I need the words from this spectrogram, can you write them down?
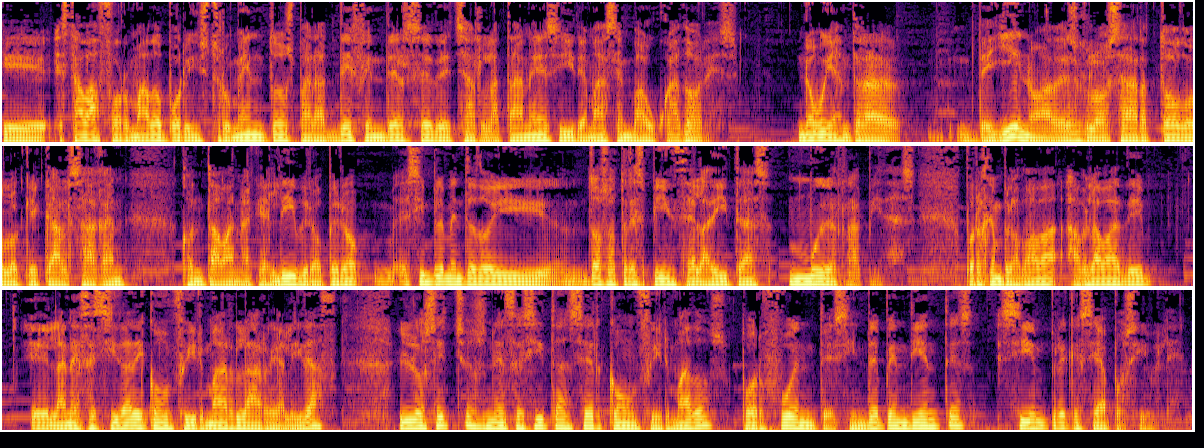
que estaba formado por instrumentos para defenderse de charlatanes y demás embaucadores. No voy a entrar de lleno a desglosar todo lo que Carl Sagan contaba en aquel libro, pero simplemente doy dos o tres pinceladitas muy rápidas. Por ejemplo, hablaba, de eh, la necesidad de confirmar la realidad. Los hechos necesitan ser confirmados por fuentes independientes siempre que sea posible.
